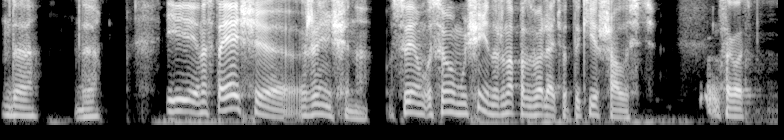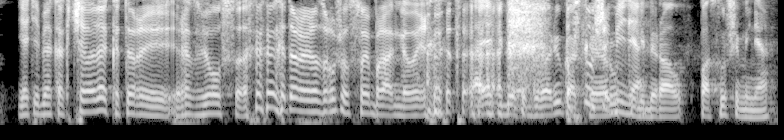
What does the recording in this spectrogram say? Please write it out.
Да, да. И настоящая женщина своему, своему мужчине должна позволять вот такие шалости. Согласен. Я тебя как человек, который развелся, который разрушил свой брак, говорю это. А я тебе это говорю как Послушай русский меня. либерал. Послушай меня.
